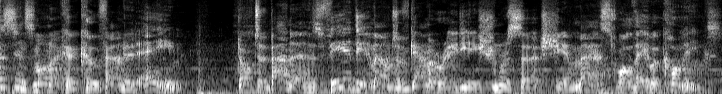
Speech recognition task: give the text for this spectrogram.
Ever since Monica co-founded AIM, Dr. Banner has feared the amount of gamma radiation research she amassed while they were colleagues.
